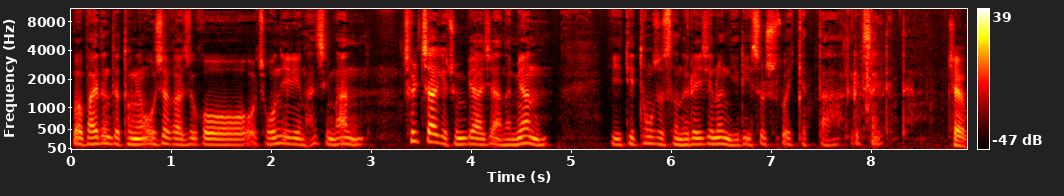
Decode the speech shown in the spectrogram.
뭐 바이든 대통령 오셔가지고 좋은 일이긴 하지만 철저하게 준비하지 않으면 이 뒤통수 서늘해지는 일이 있을 수도 있겠다. 그렇게 생각됩니다. 제가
